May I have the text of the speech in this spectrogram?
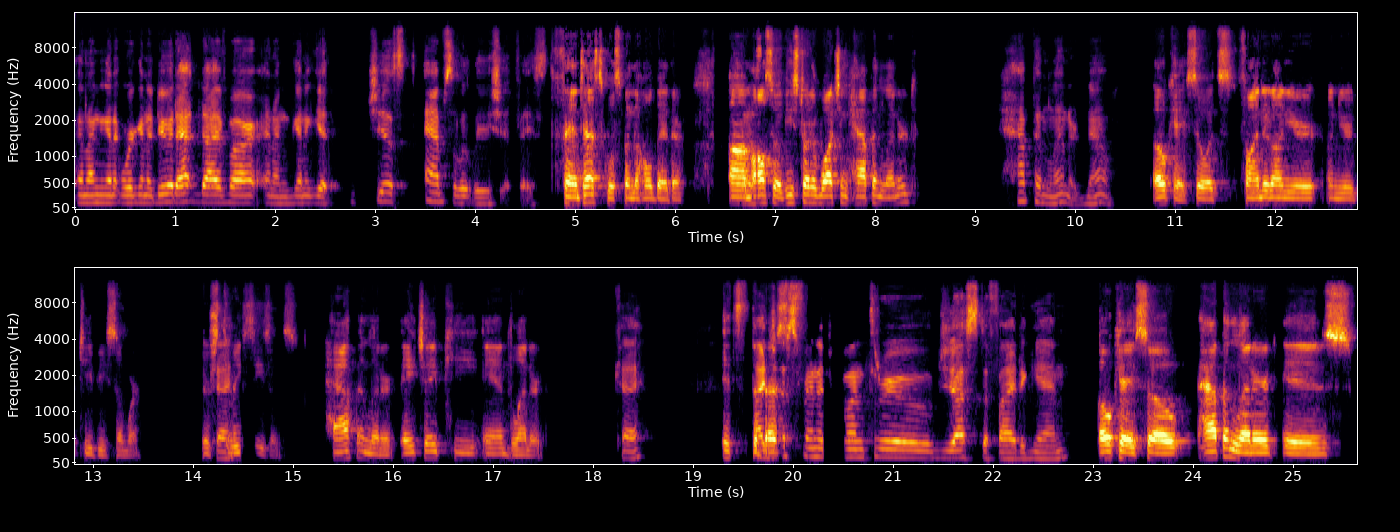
and I'm gonna we're gonna do it at Dive Bar, and I'm gonna get just absolutely shit faced. Fantastic. We'll spend the whole day there. Um. Also, have you started watching Hap and Leonard? Hap and Leonard, no. Okay, so it's find it on your on your TV somewhere. There's okay. three seasons. Hap and Leonard, H A P and Leonard. Okay. It's the I best. just finished going through Justified again. Okay, so Hap and Leonard is.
